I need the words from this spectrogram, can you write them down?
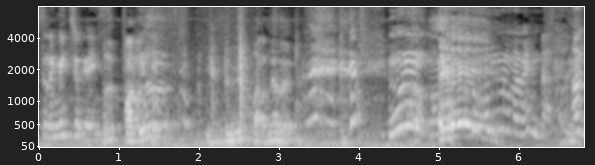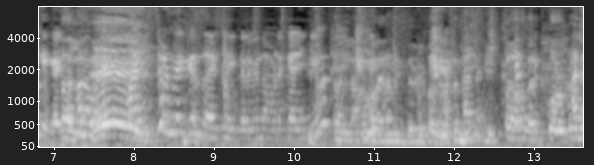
ശ്രമിച്ചു പറഞ്ഞത് ഒന്നും പറയണ്ട. ഓക്കെ ആയിട്ടുള്ള ഇന്റർവ്യൂ നമ്മുടെ കഴിഞ്ഞു. ഇഷ്ടമാണ് നിനക്ക് കുഴപ്പമില്ല.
